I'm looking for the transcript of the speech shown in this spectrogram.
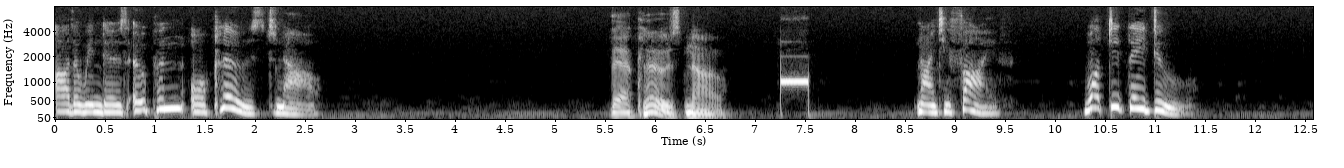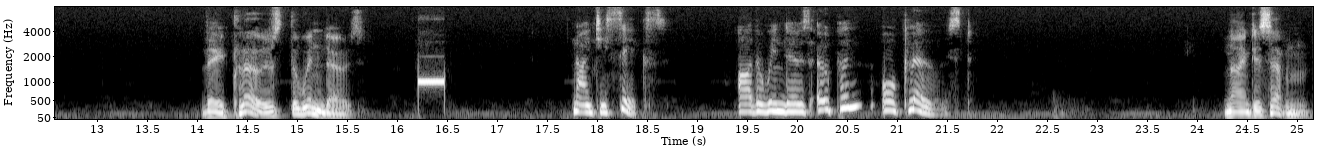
Are the windows open or closed now? They're closed now. 95. What did they do? They closed the windows. 96. Are the windows open or closed? 97.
